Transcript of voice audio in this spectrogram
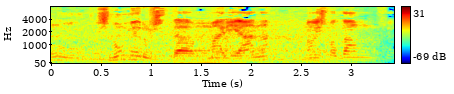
um dos números da Mariana. Nós voltamos.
